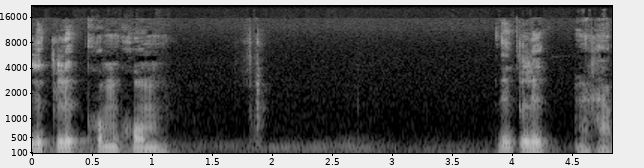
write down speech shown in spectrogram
ๆ ลึกๆคมๆลึกๆนะครับ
